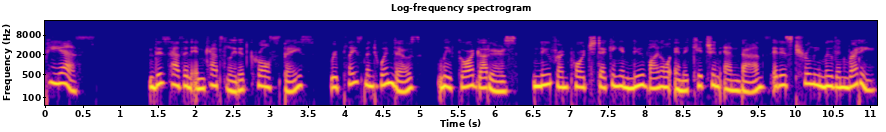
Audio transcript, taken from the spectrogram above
P.S. This has an encapsulated crawl space, replacement windows, leaf guard gutters, new front porch decking and new vinyl in the kitchen and baths. It is truly move-in ready.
